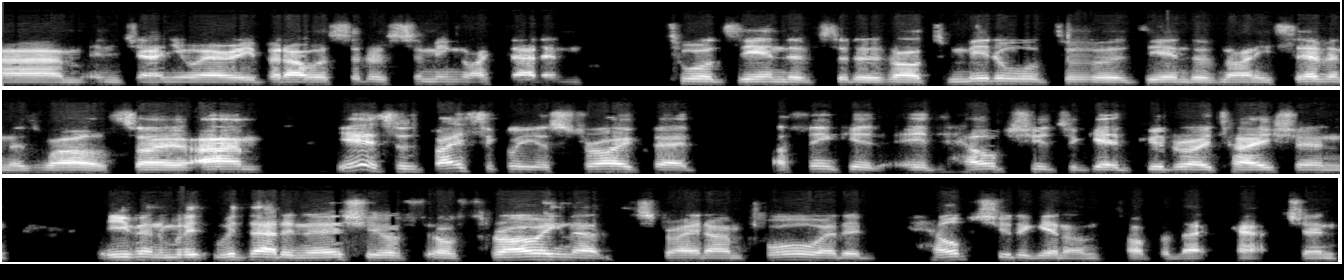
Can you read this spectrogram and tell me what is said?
um, in January, but I was sort of swimming like that and towards the end of sort of oh, middle to the end of '97 as well. So um, yeah, so it's basically a stroke that I think it it helps you to get good rotation even with, with that inertia of, of throwing that straight arm forward, it helps you to get on top of that catch. And,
